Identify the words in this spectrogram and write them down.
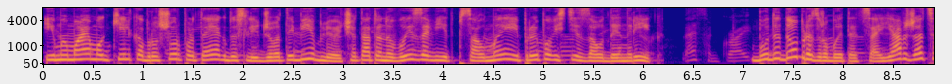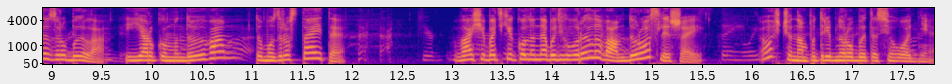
І ми маємо кілька брошур про те, як досліджувати Біблію, читати новий завіт, псалми і приповісті за один рік. Буде добре зробити це. Я вже це зробила. І я рекомендую вам, тому зростайте. Ваші батьки коли-небудь говорили вам дорослішай. Ось що нам потрібно робити сьогодні.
